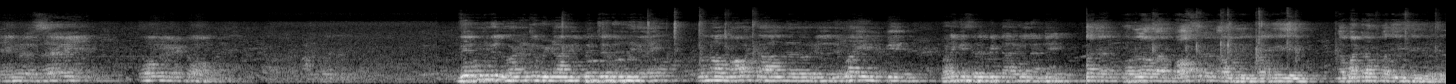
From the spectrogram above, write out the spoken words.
எங்கள் சேவை துவங்கிவிட்டோம். விருதுகள் வழங்கும் விழாவில் பெற்ற விருதுகளை முன்னாள் மாவட்ட ஆளுநர் அவர்கள் நிர்வாகிகளுக்கு வழங்கி சிறப்பித்தார்கள் நன்றி. பொருளாளர் பாஸ்கரன் அவர்களின் வருகையை இந்த மன்றம் பதிவு செய்கிறது.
